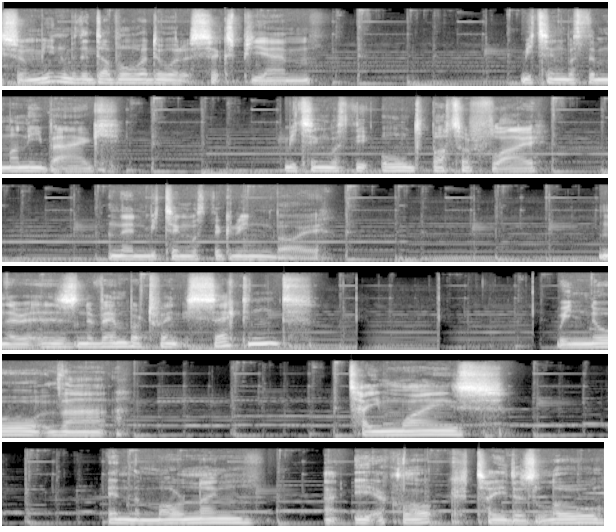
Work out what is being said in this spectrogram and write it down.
so meeting with the double widower at 6pm. Meeting with the money bag. Meeting with the old butterfly. And then meeting with the green boy. Now it is November 22nd. We know that time wise in the morning at 8 o'clock, tide is low.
